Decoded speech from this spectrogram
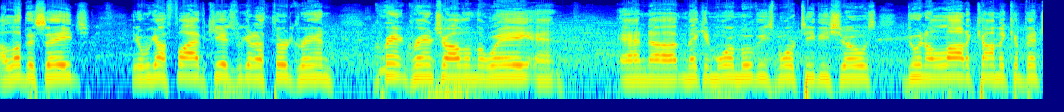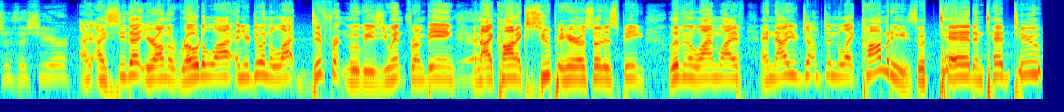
I love this age. You know, we got five kids. We got a third grand grand grandchild on the way, and and uh, making more movies, more TV shows, doing a lot of comic conventions this year. I, I see that you're on the road a lot, and you're doing a lot different movies. You went from being an iconic superhero, so to speak, living the limelight, and now you've jumped into like comedies with Ted and Ted Two.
